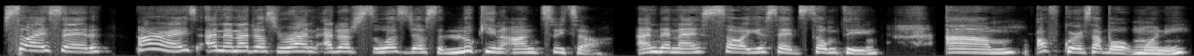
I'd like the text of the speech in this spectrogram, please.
So I said, all right. And then I just ran, I just was just looking on Twitter. And then I saw you said something, um, of course, about money.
